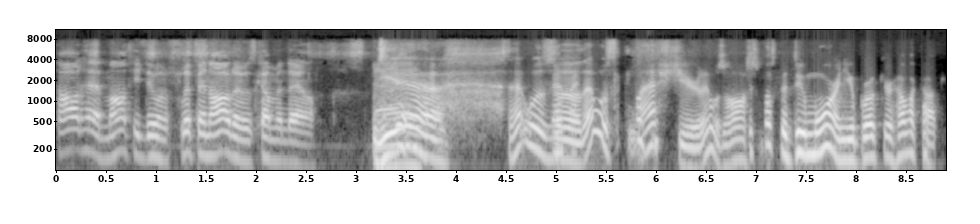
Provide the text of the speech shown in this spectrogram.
Todd had Monty doing flipping autos coming down. Yeah. That was uh, that was last year. That was awesome. You're awesome. supposed to do more, and you broke your helicopter.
